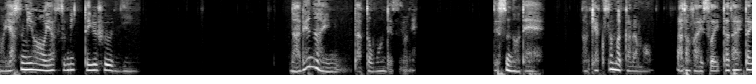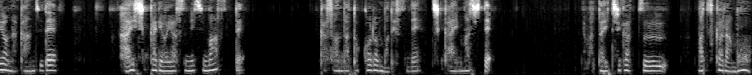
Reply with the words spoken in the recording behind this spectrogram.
お休みはお休みっていう風になれないんだと思うんですよね。ですので、お客様からもアドバイスをいただいたような感じで、はい、しっかりお休みしますって、かそんなところもですね、誓いまして、また1月末からも、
